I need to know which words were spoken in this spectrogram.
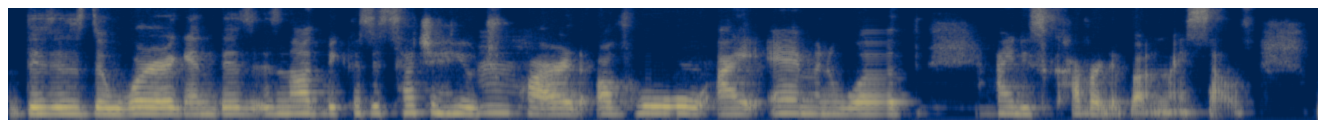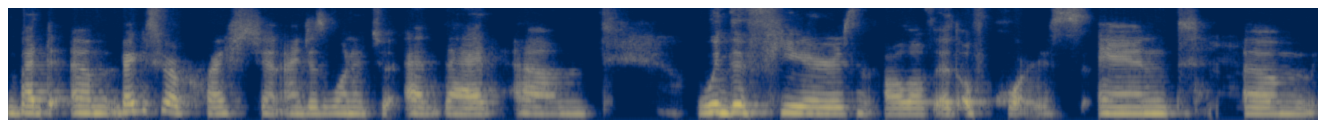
this is the work and this is not because it's such a huge mm. part of who i am and what i discovered about myself. But um, back to your question i just wanted to add that um, with the fears and all of that of course. And um,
